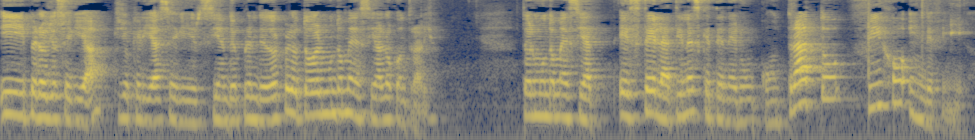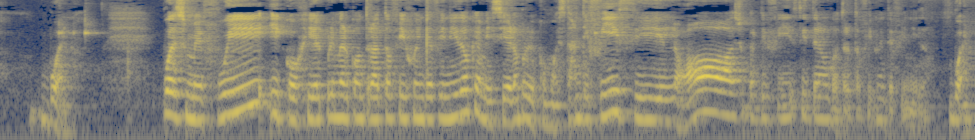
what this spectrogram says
Y, pero yo seguía, yo quería seguir siendo emprendedor, pero todo el mundo me decía lo contrario. Todo el mundo me decía, Estela, tienes que tener un contrato fijo indefinido. Bueno, pues me fui y cogí el primer contrato fijo indefinido que me hicieron, porque como es tan difícil, oh, es súper difícil tener un contrato fijo indefinido. Bueno,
